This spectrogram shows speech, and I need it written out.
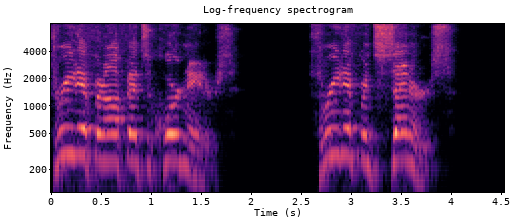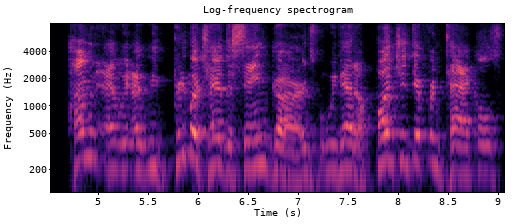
three different offensive coordinators three different centers. How many, we pretty much had the same guards, but we've had a bunch of different tackles,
